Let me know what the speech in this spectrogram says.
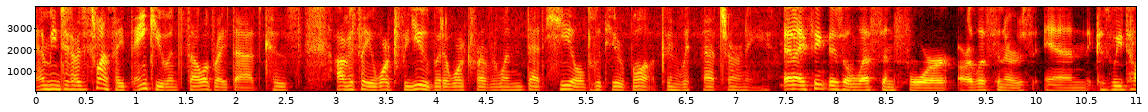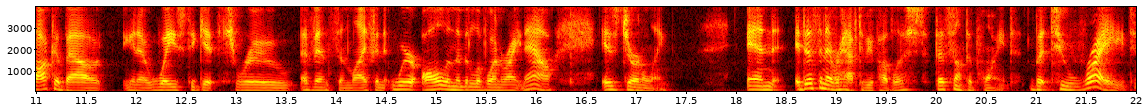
I mean, just I just want to say thank you and celebrate that because obviously it worked for you, but it worked for everyone that healed with your book and with that journey. And I think there's a lesson for our listeners, and because we talk about you know ways to get through events in life, and we're all in the middle of one right now, is journaling. And it doesn't ever have to be published. That's not the point. But to write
